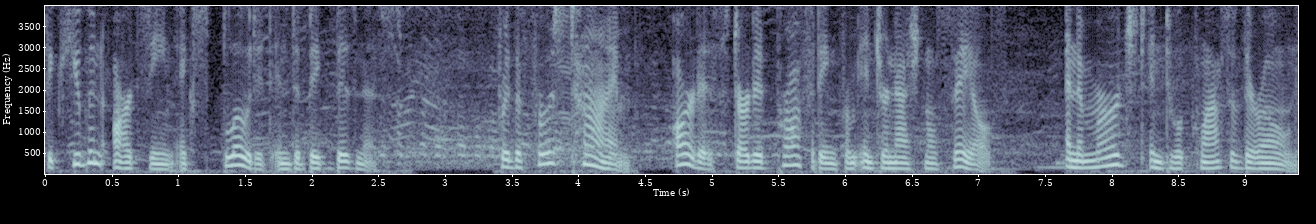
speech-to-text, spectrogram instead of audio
The Cuban art scene exploded into big business. For the first time, artists started profiting from international sales and emerged into a class of their own.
